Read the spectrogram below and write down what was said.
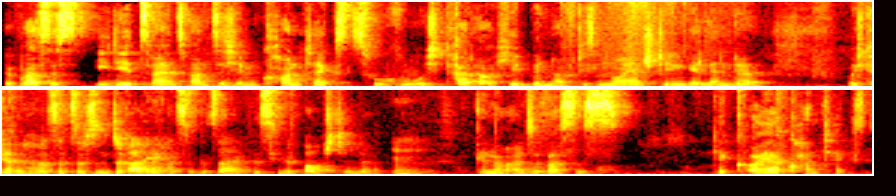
Was ist Idee 22 im Kontext zu, wo ich gerade auch hier bin, auf diesem neu entstehenden Gelände? Wo ich gerade höre, seit 2003 hast du gesagt, ist hier eine Baustelle. Genau, also was ist der, euer Kontext?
